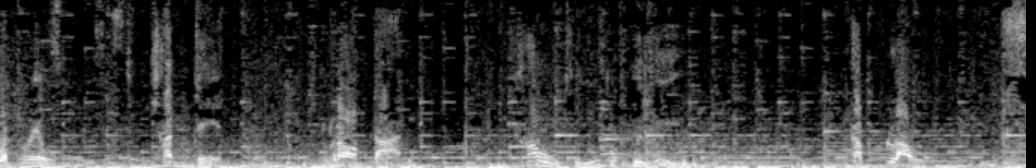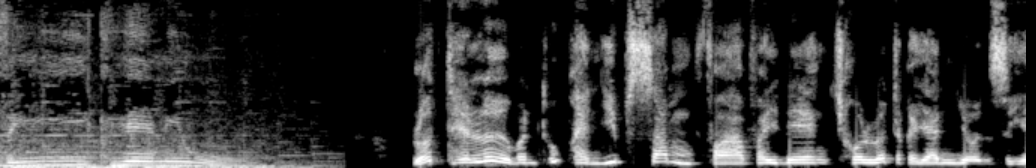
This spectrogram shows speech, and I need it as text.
วดเร็ว ชัดเจน รอบด้าน เข้าถึงทุกพื้นที่ กับเราซีเคนิวรถเทรลเลอร์บรรทุกแผ่นยิบซ้ำฝ่าไฟแดง ชนรถจักรยานยนต์เสีย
